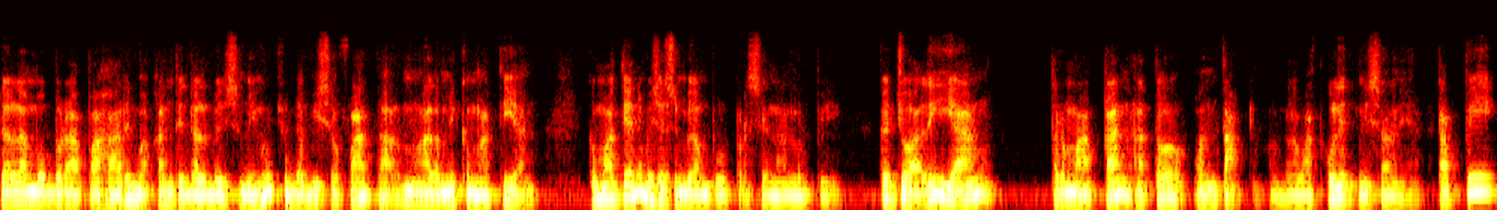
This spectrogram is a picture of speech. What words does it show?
dalam beberapa hari bahkan tidak lebih seminggu sudah bisa fatal mengalami kematian. Kematiannya bisa 90 persenan lebih. Kecuali yang termakan atau kontak lewat kulit misalnya. Tapi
